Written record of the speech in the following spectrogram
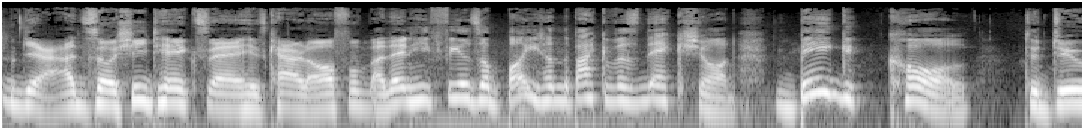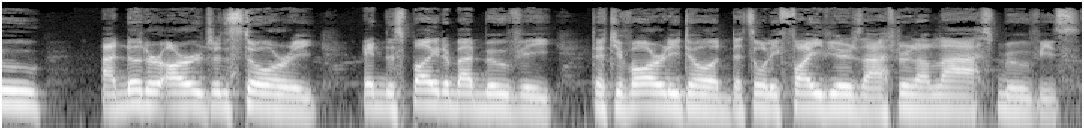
Yeah, and so she takes uh, his card off him, and then he feels a bite on the back of his neck, Sean. Big call to do another origin story in the Spider Man movie that you've already done that's only five years after the last movies.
